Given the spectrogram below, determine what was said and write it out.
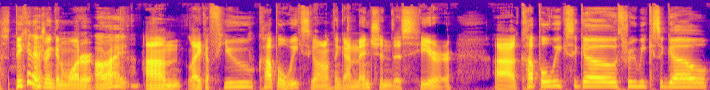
Speaking of drinking water, All right. um, like a few couple weeks ago, I don't think I mentioned this here. Uh, a couple weeks ago, three weeks ago,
